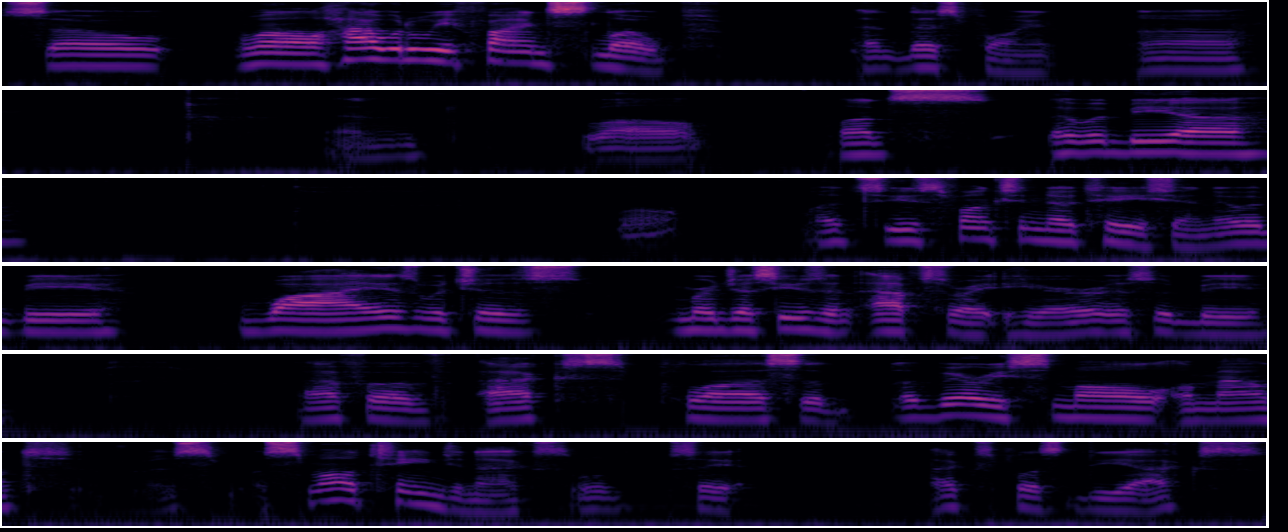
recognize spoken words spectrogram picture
So, well, how would we find slope at this point? Uh, and, well, let's, it would be a, well, let's use function notation. It would be y's, which is, we're just using f's right here. This would be f of x plus a, a very small amount, small change in x. We'll say x plus dx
